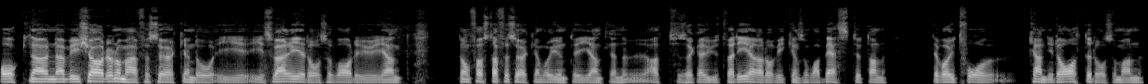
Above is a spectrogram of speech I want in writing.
Och när, när vi körde de här försöken då i, i Sverige då så var det ju egent, de första försöken var ju inte egentligen att försöka utvärdera då vilken som var bäst utan det var ju två kandidater då som man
